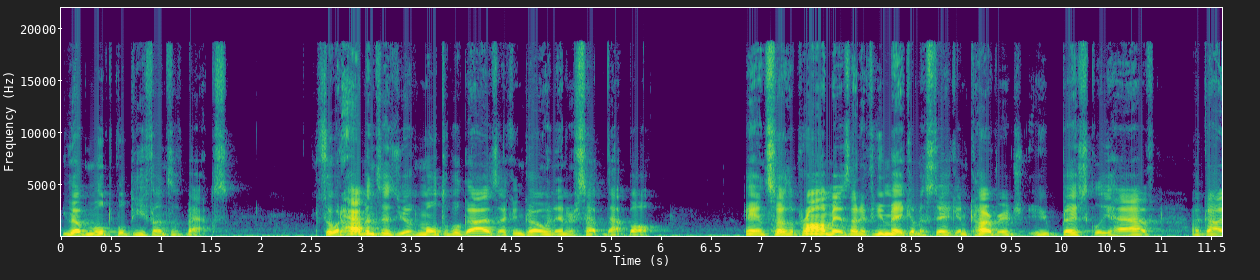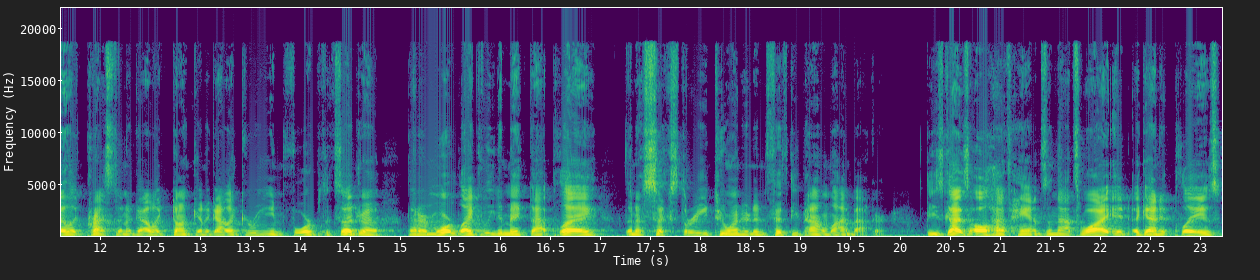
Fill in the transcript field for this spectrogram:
you have multiple defensive backs. So what happens is you have multiple guys that can go and intercept that ball. And so the problem is that if you make a mistake in coverage, you basically have a guy like Preston, a guy like Duncan, a guy like Green, Forbes, etc., that are more likely to make that play than a 6'3, 250 pound linebacker. These guys all have hands, and that's why it again it plays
